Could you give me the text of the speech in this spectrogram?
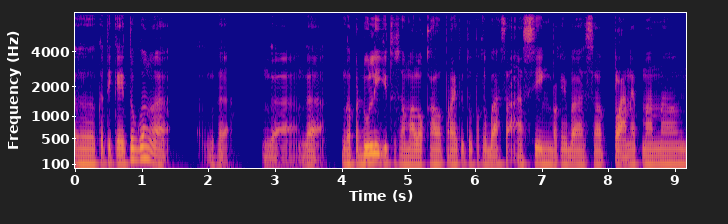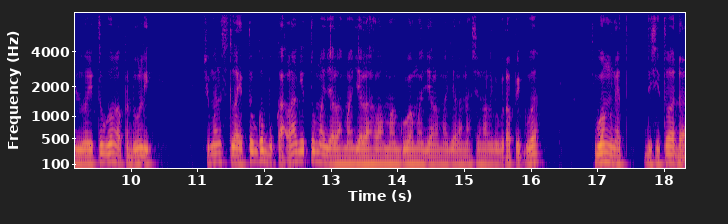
e, ketika itu gue nggak nggak nggak nggak nggak peduli gitu sama lokal pride itu pakai bahasa asing pakai bahasa planet mana juga itu gue nggak peduli. Cuman setelah itu gue buka lagi tuh majalah-majalah lama gue majalah-majalah nasional geografik gue gue ngeliat di situ ada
